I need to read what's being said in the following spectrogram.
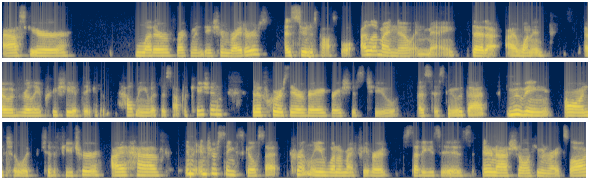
ask your letter of recommendation writers as soon as possible. I let mine know in May that I wanted, I would really appreciate if they could help me with this application. And of course, they were very gracious to assist me with that moving on to look to the future, I have an interesting skill set. Currently, one of my favorite studies is international human rights law,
